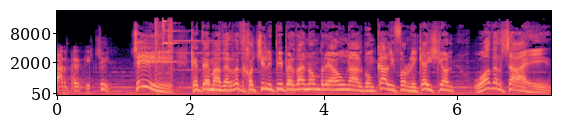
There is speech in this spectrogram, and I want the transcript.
Carter King. Sí. Sí, ¿qué tema de Red Hot Chili Pepper da nombre a un álbum Californication o Other Side?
